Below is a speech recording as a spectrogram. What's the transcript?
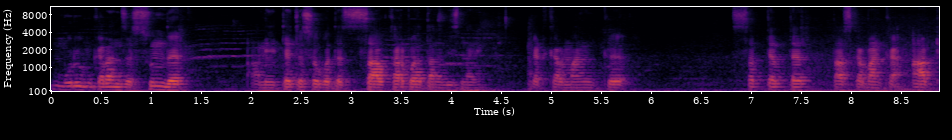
मुरुमकरांचं सुंदर आणि त्याच्यासोबतच सावकार पळताना दिसणारे गट क्रमांक सत्याहत्तर तास क्रमांक आठ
